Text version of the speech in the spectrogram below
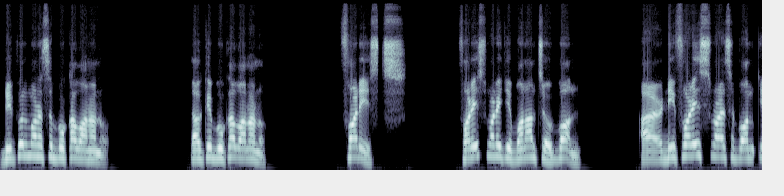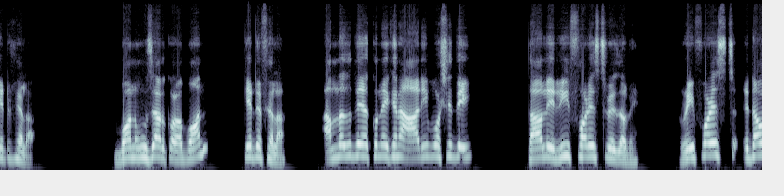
বিপুল মানে হচ্ছে বোকা বানানো। কাউকে বোকা বানানো। ফরেস্ট। ফরেস্ট মানে কি? বনাঞ্চল, বন। আর ডিফরেস্ট মানে হচ্ছে বন কেটে ফেলা। বন উজাড় করা, বন কেটে ফেলা। আমরা যদি এখন এখানে আরই বসে দিই, তাহলে রিফরেস্ট হয়ে যাবে। রিফরেস্ট এটাও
